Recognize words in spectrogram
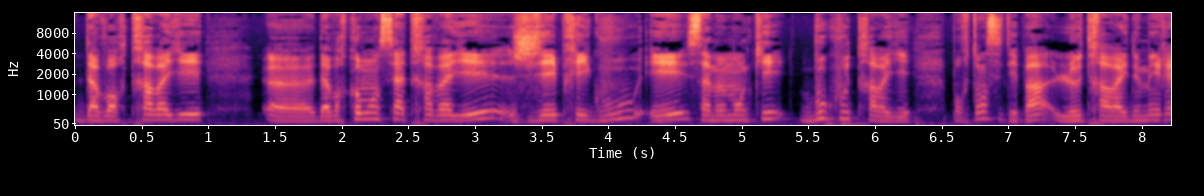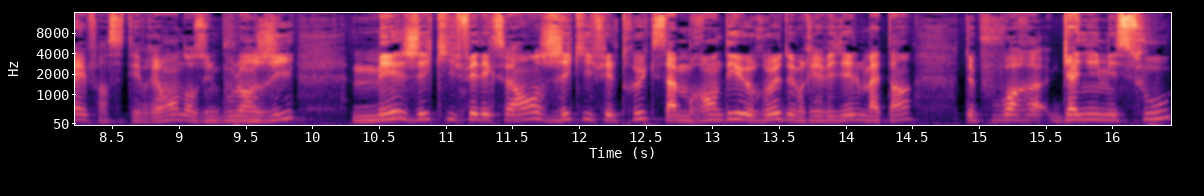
d'avoir travaillé euh, d'avoir commencé à travailler, j'ai pris goût et ça me manquait beaucoup de travailler. Pourtant, c'était pas le travail de mes rêves, enfin, c'était vraiment dans une boulangerie, mais j'ai kiffé l'expérience, j'ai kiffé le truc, ça me rendait heureux de me réveiller le matin, de pouvoir gagner mes sous.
